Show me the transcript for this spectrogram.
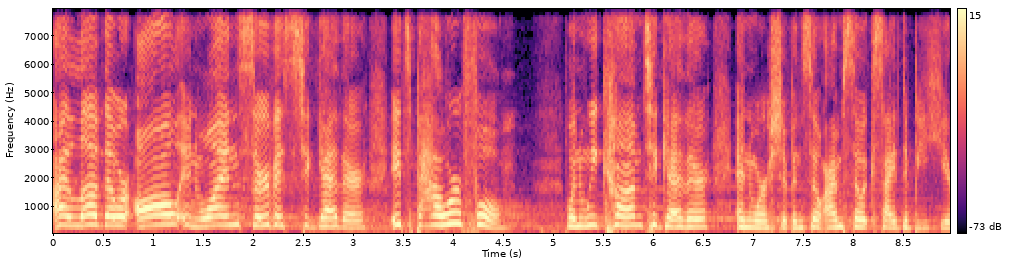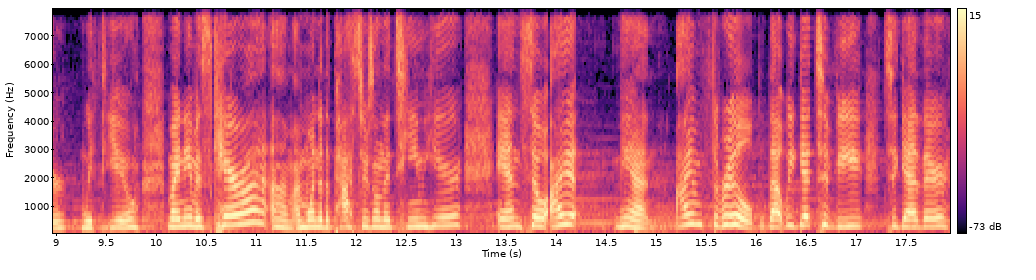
I love that we're all in one service together. It's powerful when we come together and worship. And so I'm so excited to be here with you. My name is Kara. Um, I'm one of the pastors on the team here. And so I, man, I am thrilled that we get to be together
